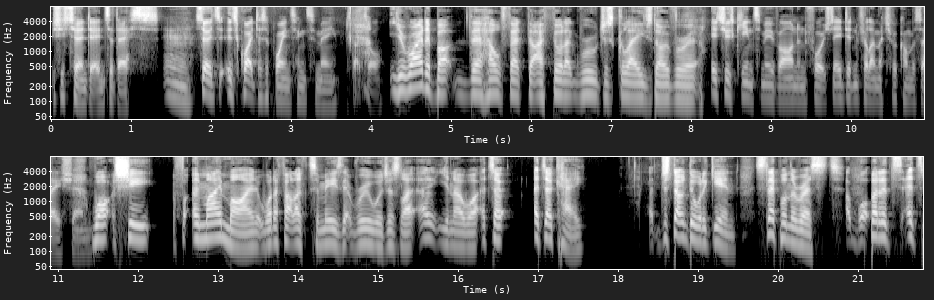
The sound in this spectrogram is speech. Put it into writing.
she's turned it into this. So it's, it's quite disappointing to me. That's all. You're right about the fact that I feel like Rue just glazed over it. It's just keen to move on. Unfortunately, it didn't feel like much of a conversation. What she, in my mind, what it felt like to me is that Rue was just like, oh, you know what, it's o- it's okay. Uh, Just don't do it again. Slap on the wrist. Uh, but it's it's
